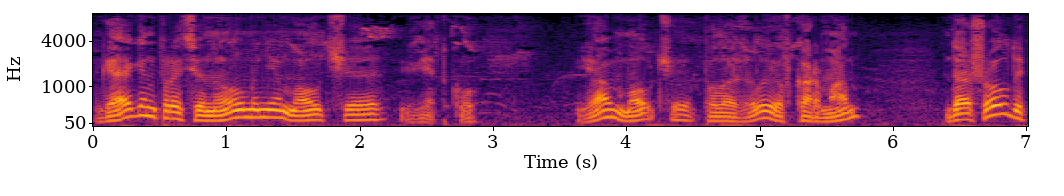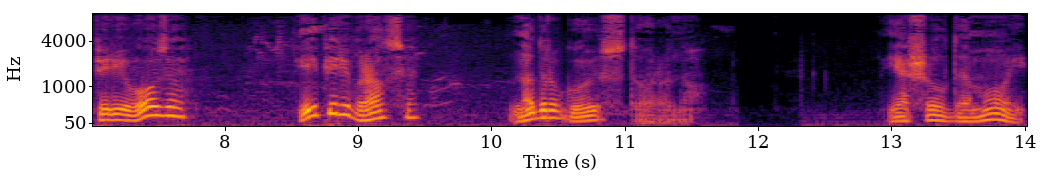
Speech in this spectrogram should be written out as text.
Гагин протянул мне молча ветку. Я молча положил ее в карман, дошел до перевоза и перебрался на другую сторону. Я шел домой,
